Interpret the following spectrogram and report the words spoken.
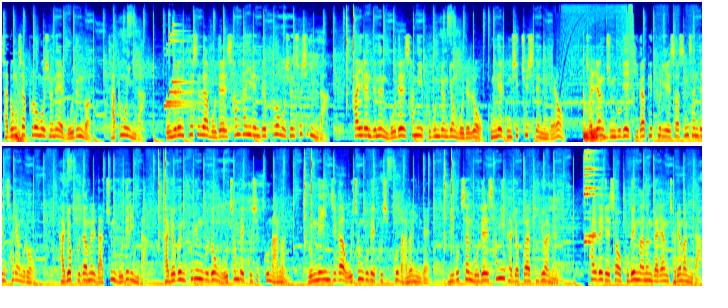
자동차 프로모션의 모든 것, 자프모입니다. 오늘은 테슬라 모델 3 하이랜드 프로모션 소식입니다. 하이랜드는 모델 3이 부분 변경 모델로 국내 공식 출시됐는데요. 전량 중국의 기가 팩토리에서 생산된 차량으로 가격 부담을 낮춘 모델입니다. 가격은 후륜구동 5,199만원, 롱레인지가 5,999만원인데 미국산 모델 3위 가격과 비교하면 800에서 900만원가량 저렴합니다.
